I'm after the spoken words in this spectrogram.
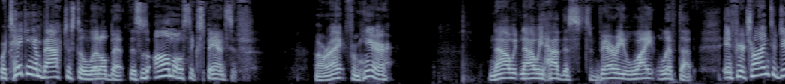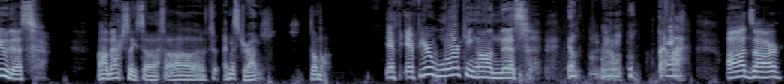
we're taking him back just a little bit. This is almost expansive. All right, from here, now we, now we have this very light lift up. If you're trying to do this, um, actually, so, so uh, Mr. Adams, Domo, if if you're working on this, odds are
